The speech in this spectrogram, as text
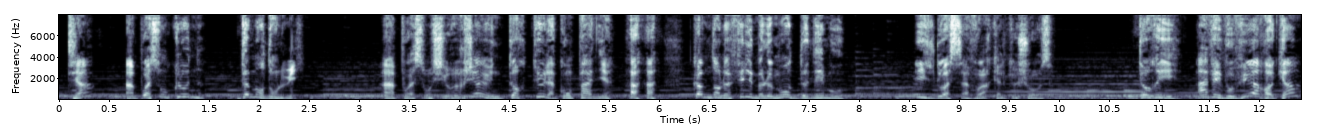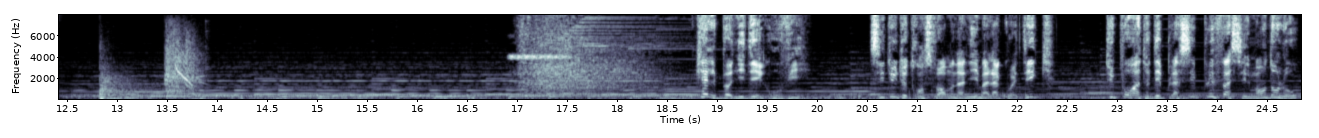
Tiens, un poisson clown Demandons-lui. Un poisson chirurgien, une tortue l'accompagne. Comme dans le film Le Monde de Nemo. Il doit savoir quelque chose. Dory, avez-vous vu un requin? Quelle bonne idée, Groovy Si tu te transformes en animal aquatique, tu pourras te déplacer plus facilement dans l'eau.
